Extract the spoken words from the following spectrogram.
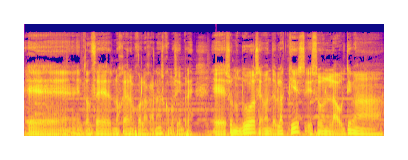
Eh, entonces nos quedaremos con las ganas, como siempre. Eh, son un dúo, se llaman The Black Keys y son la última,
